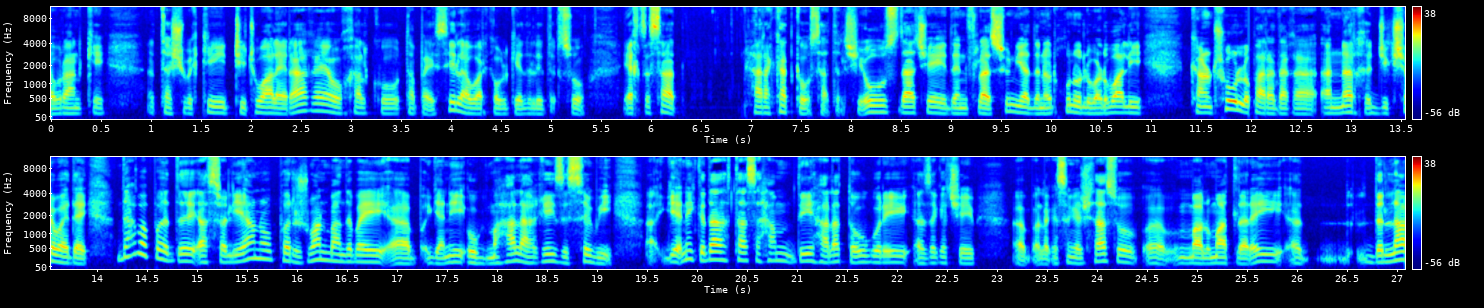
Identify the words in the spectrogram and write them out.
دوران کې تشویقي ټیټوالی راغی او خلکو ته پیسې لا ورکول کېدلې ترڅو اقتصاد حرکت کې وساتل شي اوس دا چې د انفلاسیون یا د نرخونو لوړوالي کنټرول لپاره دغه نرخ جګ شوی دی دا به په د استرالیانو پر ژوند باندې به یعنی اوږدمهاله غیز سوي یعنی که دا تاسو هم د حالت ته وګورئ ځکه چې لکه څنګه چې تاسو معلومات لرئ د لا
